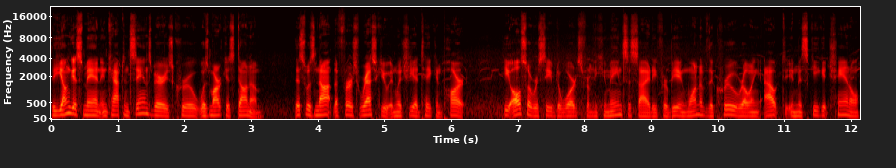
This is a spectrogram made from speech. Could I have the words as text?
The youngest man in Captain Sansbury's crew was Marcus Dunham. This was not the first rescue in which he had taken part. He also received awards from the Humane Society for being one of the crew rowing out in Muskeget Channel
